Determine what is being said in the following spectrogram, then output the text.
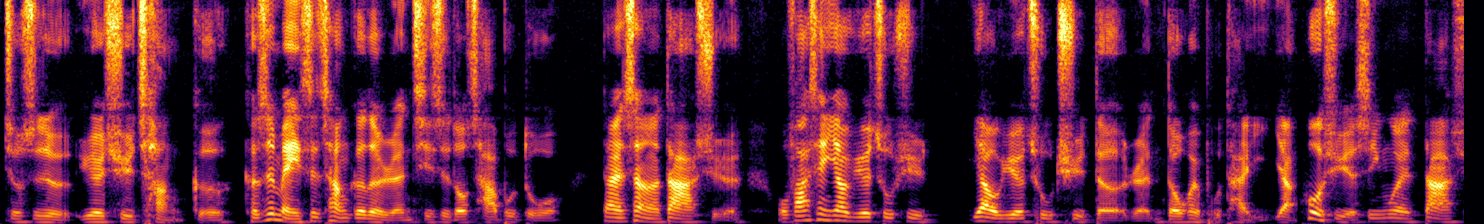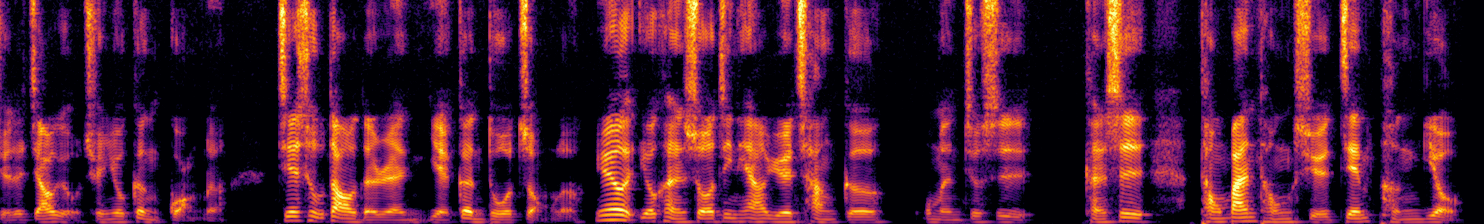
就是约去唱歌。可是每一次唱歌的人其实都差不多。但上了大学，我发现要约出去，要约出去的人都会不太一样。或许也是因为大学的交友圈又更广了，接触到的人也更多种了。因为有可能说今天要约唱歌，我们就是可能是同班同学兼朋友。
